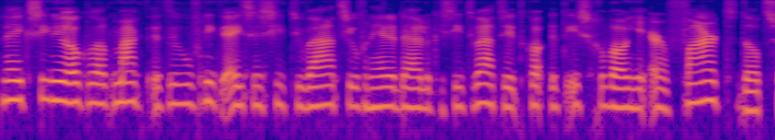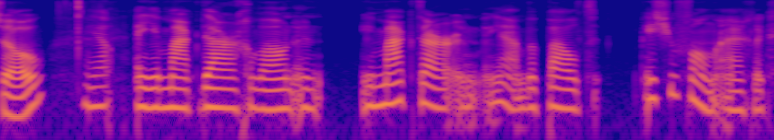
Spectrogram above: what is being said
Nee, ik zie nu ook wel, het, maakt, het hoeft niet eens een situatie of een hele duidelijke situatie. Het, het is gewoon, je ervaart dat zo. Ja. En je maakt daar gewoon een, je maakt daar een, ja, een bepaald issue van eigenlijk.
